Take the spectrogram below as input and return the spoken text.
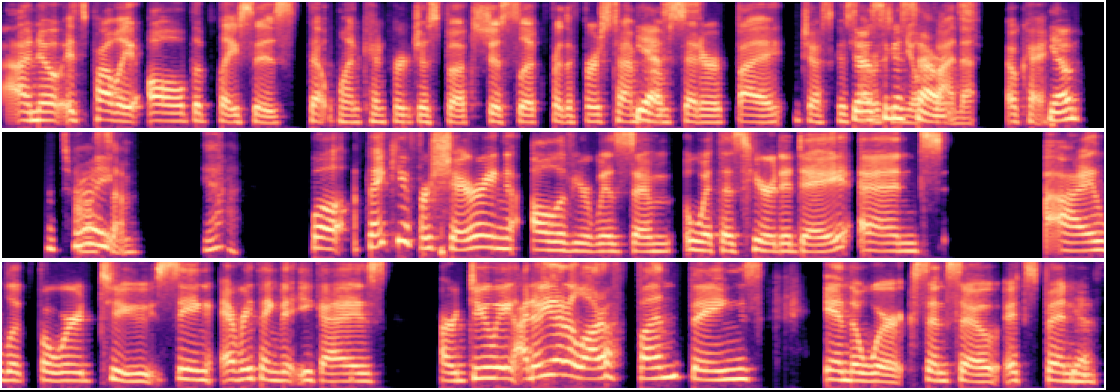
I know it's probably all the places that one can purchase books. Just look for the first time yes. homesteader by Jessica Jessica You'll find that. Okay. Yep. That's right. Awesome. Yeah. Well, thank you for sharing all of your wisdom with us here today. And I look forward to seeing everything that you guys are doing. I know you got a lot of fun things in the works. And so it's been yes.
